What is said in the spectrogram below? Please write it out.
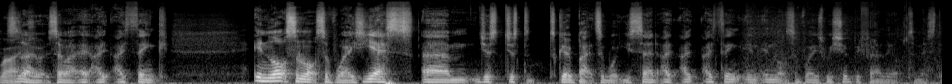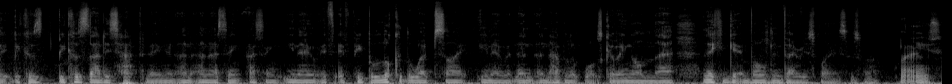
Right. So, so I, I, I think in lots and lots of ways, yes. Um, just just to, to, go back to what you said, I, I, I, think in, in lots of ways we should be fairly optimistic because because that is happening, and, and, and I think I think you know if, if people look at the website, you know, and, and have a look what's going on there, they can get involved in various ways as well. Right,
